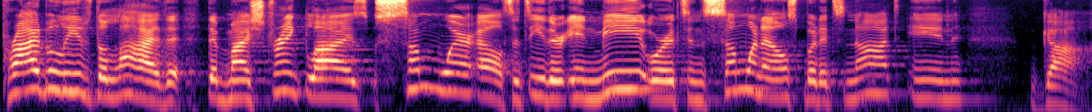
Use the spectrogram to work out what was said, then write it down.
pride believes the lie that, that my strength lies somewhere else. It's either in me or it's in someone else, but it's not in God.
